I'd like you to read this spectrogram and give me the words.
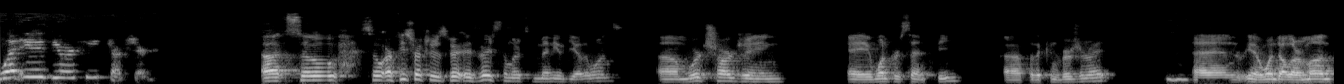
what is your fee structure? Uh, so, so our fee structure is very, is very similar to many of the other ones. Um, we're charging a 1% fee uh, for the conversion rate. Mm-hmm. And, you know, $1 a month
